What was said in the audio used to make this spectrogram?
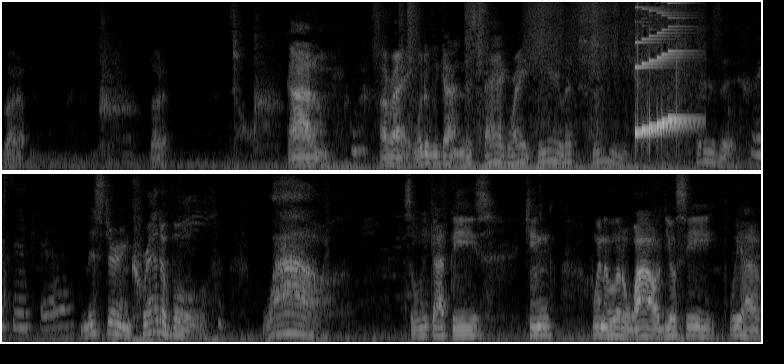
Blow it up. Blow it up. Got him. All right. What do we got in this bag right here? Let's see. What is it? Listen to Mr. Incredible. Wow. So we got these. King went a little wild. You'll see we have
